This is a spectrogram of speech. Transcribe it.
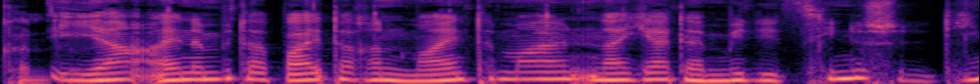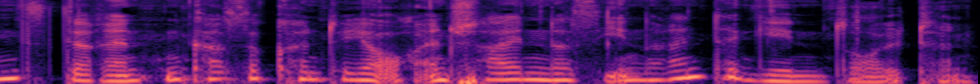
könnte. Ja, eine Mitarbeiterin meinte mal, naja, der medizinische Dienst der Rentenkasse könnte ja auch entscheiden, dass sie in Rente gehen sollten.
